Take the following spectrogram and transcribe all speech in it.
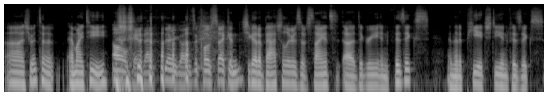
uh, she went to MIT. Oh, okay. That, there you go. That's a close second. She got a bachelor's of science uh, degree in physics and then a PhD in physics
